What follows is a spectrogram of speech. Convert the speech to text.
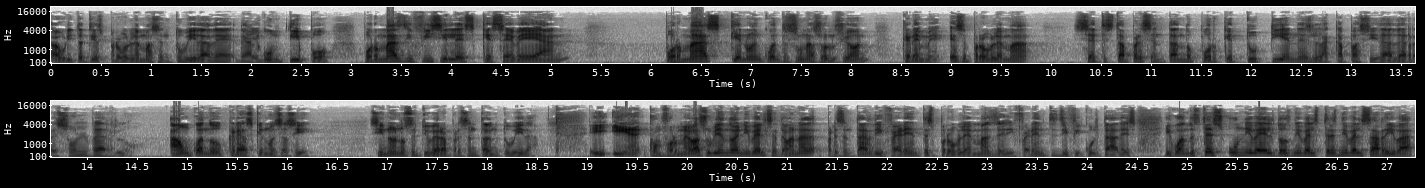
ahorita tienes problemas en tu vida de, de, algún tipo, por más difíciles que se vean, por más que no encuentres una solución, créeme, ese problema se te está presentando porque tú tienes la capacidad de resolverlo, aun cuando creas que no es así. Si no, no se te hubiera presentado en tu vida. Y, y, eh, conforme vas subiendo de nivel, se te van a presentar diferentes problemas de diferentes dificultades. Y cuando estés un nivel, dos niveles, tres niveles arriba,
